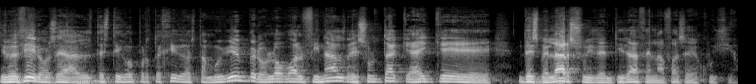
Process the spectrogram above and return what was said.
Quiero decir, o sea, el testigo protegido está muy bien, pero luego al final resulta que hay que desvelar su identidad en la fase de juicio.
